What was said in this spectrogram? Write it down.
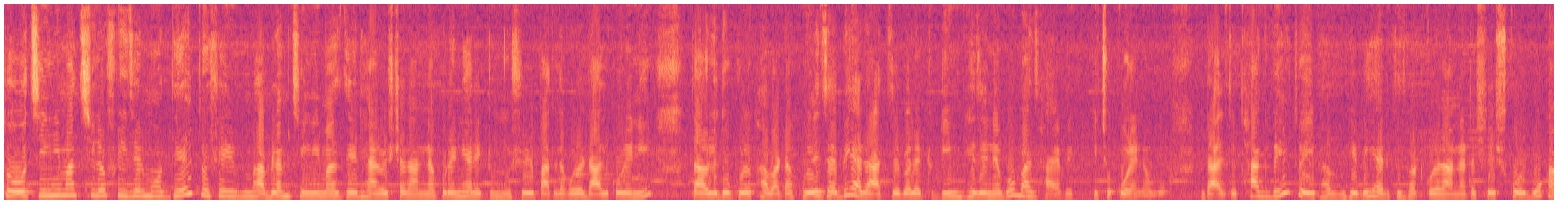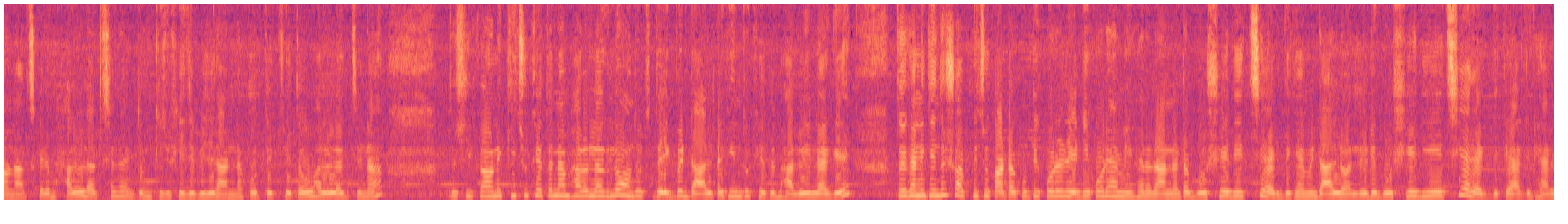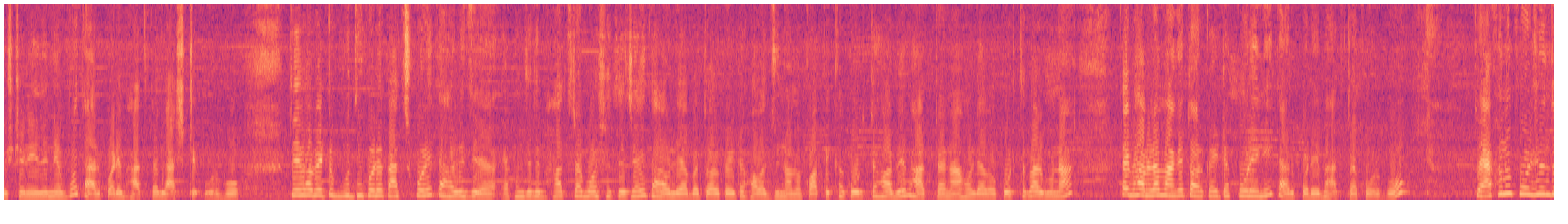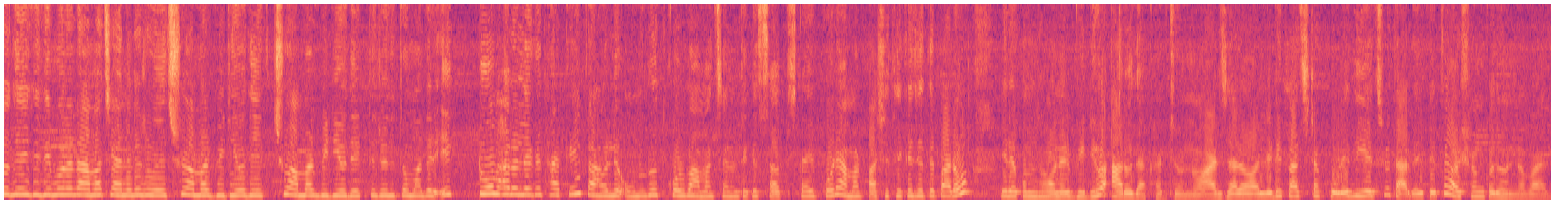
তো চিংড়ি মাছ ছিল ফ্রিজের মধ্যে, তো সেই ভাবলাম চিংড়ি মাছ দিয়ে ঢ্যাঁড়সটা রান্না করে নিই আর একটু মুসুরের পাতলা করে ডাল করে নিই। তাহলে দুপুরে খাবারটা হয়ে যাবে আর রাত্রেবেলা একটু ডিম ভেজে নেব বা ঝাড়ে কিছু করে নেব। ডাল তো থাকবেই, তো এইভাবে ভেবেই আর কি ঝট করে রান্নাটা শেষ করব, কারণ আজকে ভালো লাগছে না, একদম কিছু ভিজে ভিজে রান্না করতে, খেতেও ভালো লাগছে না। তো সেই কারণে কিছু খেতে না ভালো লাগলেও অন্তত দেখবে ডালটা কিন্তু খেতে ভালোই লাগে। তো এখানে কিন্তু সব কিছু কাটাকুটি করে রেডি করে আমি এখানে রান্নাটা বসিয়ে দিচ্ছি। একদিকে আমি ডাল অলরেডি বসিয়ে দিয়েছি আর একদিকে আগে ঢ্যাঁড়সটা নিয়ে নেব, তারপরে ভাতটা লাস্টে করব। তো এভাবে একটু বুদ্ধি করে কাজ করি, তাহলে এখন যদি ভাতটা বসাতে যাই, তাহলে আবার তরকারিটা হওয়ার জন্য আমাকে অপেক্ষা করতে হবে। ভাতটা না হলে আবার করতে পারব না। তাই ভাবলাম আগে তরকারিটা করে নিই, তারপরে ভাতটা করব। তো এখনও পর্যন্ত যে দিদি বোনেরা আমার চ্যানেলে রয়েছে, আমার ভিডিও দেখছ, আমার ভিডিও দেখতে যদি তোমাদের একটুও ভালো লেগে থাকে, তাহলে অনুরোধ করব আমার চ্যানেলটিকে সাবস্ক্রাইব করে আমার পাশে থেকে যেতে পারো এরকম ধরনের ভিডিও আরও দেখার জন্য। আর যারা অলরেডি কাজটা করে দিয়েছ, তাদেরকে তো অসংখ্য ধন্যবাদ।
